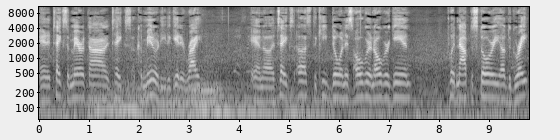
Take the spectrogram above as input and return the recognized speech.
And it takes a marathon it takes a community to get it right. And uh, it takes us to keep doing this over and over again putting out the story of the great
